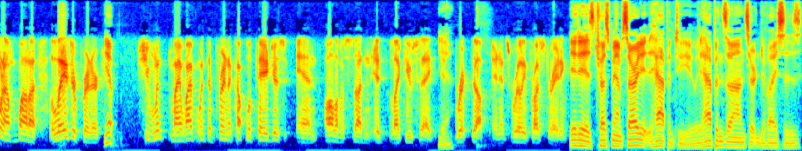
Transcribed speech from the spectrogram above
went out and bought a, a laser printer. Yep. She went. My wife went to print a couple of pages, and all of a sudden, it, like you say, Yeah. it bricked up, and it's really frustrating. It is. Trust me. I'm sorry it happened to you. It happens on certain devices.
